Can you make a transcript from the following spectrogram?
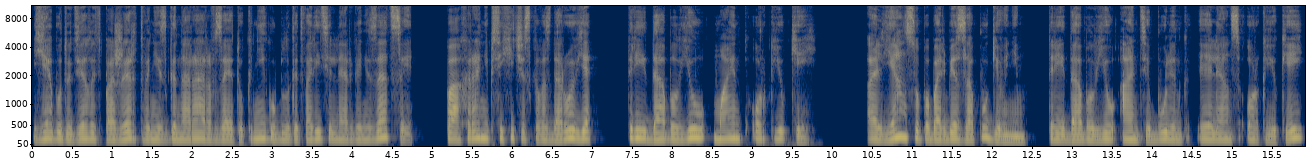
Я буду делать пожертвования из гонораров за эту книгу благотворительной организации по охране психического здоровья 3W Mind.org UK, Альянсу по борьбе с запугиванием 3W Anti-Bullying Alliance.org UK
